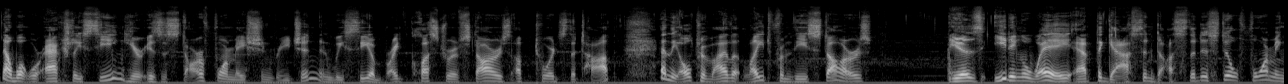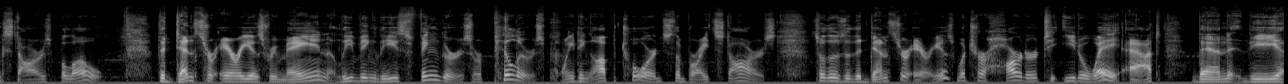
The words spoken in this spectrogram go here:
Now what we're actually seeing here is a star formation region and we see a bright cluster of stars up towards the top and the ultraviolet light from these stars is eating away at the gas and dust that is still forming stars below. The denser areas remain leaving these fingers or pillars pointing up towards the bright stars. So those are the denser areas which are harder to eat away at than the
